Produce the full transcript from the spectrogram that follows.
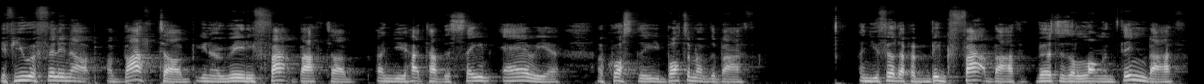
if you were filling up a bathtub, you know, really fat bathtub, and you had to have the same area across the bottom of the bath, and you filled up a big fat bath versus a long and thin bath,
